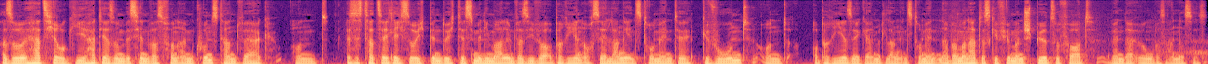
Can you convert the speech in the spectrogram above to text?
Also Herzchirurgie hat ja so ein bisschen was von einem Kunsthandwerk und es ist tatsächlich so, ich bin durch das minimalinvasive Operieren auch sehr lange Instrumente gewohnt und operiere sehr gern mit langen Instrumenten, aber man hat das Gefühl, man spürt sofort, wenn da irgendwas anders ist.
